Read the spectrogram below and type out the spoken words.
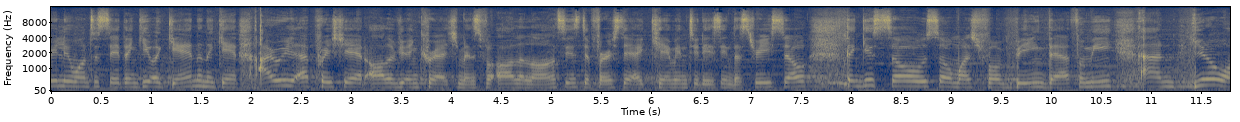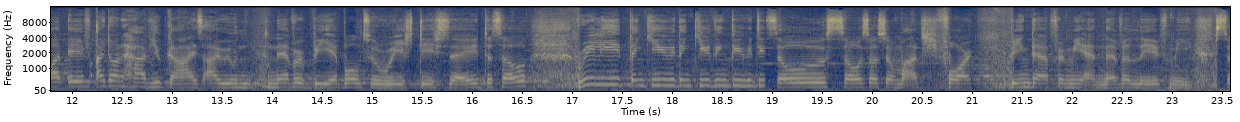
really want to say thank you again and again I really appreciate all of your encouragements for all along since the first day I came into this industry so thank you so so much for being there for me and you know what if I don't have you guys I will never be able to reach this day so really thank you thank you thank you thank you so so so so much for being there for me and never leave me so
